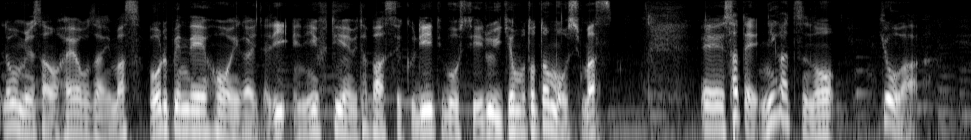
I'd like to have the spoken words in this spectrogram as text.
どうも皆さんおはようございます。ボールペンで絵本を描いたり、NFT やメタバースでクリエイティブをしている池本と申します。えーさて、2月の今日は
